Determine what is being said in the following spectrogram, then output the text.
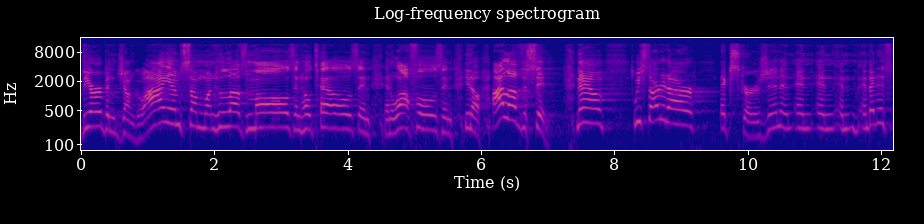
the urban jungle. I am someone who loves malls and hotels and, and waffles and, you know, I love the city. Now, we started our excursion, and, and, and, and, and, they just,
